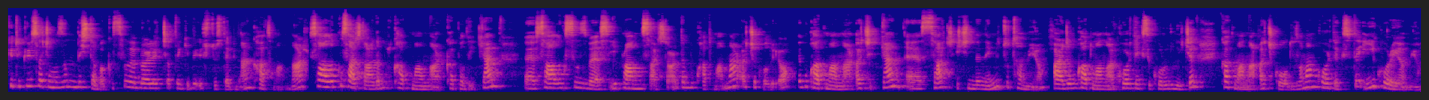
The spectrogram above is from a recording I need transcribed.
Kütükül saçımızın dış tabakası ve böyle çatı gibi üst üste binen katmanlar. Sağlıklı saçlarda bu katmanlar kapalıyken e, sağlıksız ve yıpranmış saçlarda bu katmanlar açık oluyor. Ve bu katmanlar açıkken e, saç içinde nemi tutamıyor. Ayrıca bu katmanlar korteksi koruduğu için katmanlar açık olduğu zaman korteksi de iyi koruyamıyor.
